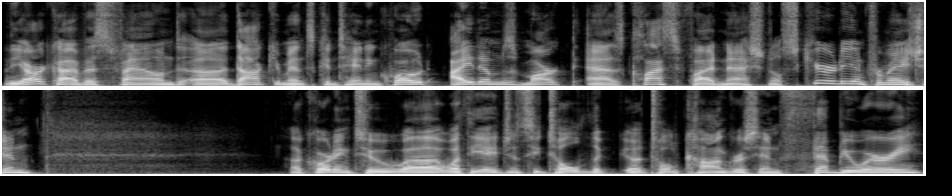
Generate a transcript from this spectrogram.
The archivist found uh, documents containing, quote, items marked as classified national security information according to uh, what the agency told the uh, told Congress in February.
